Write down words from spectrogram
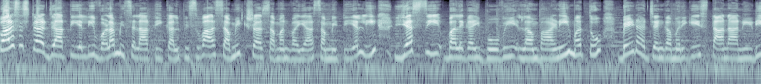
ಪರಿಶಿಷ್ಟ ಜಾತಿಯಲ್ಲಿ ಒಳ ಮೀಸಲಾತಿ ಕಲ್ಪಿಸುವ ಸಮೀಕ್ಷಾ ಸಮನ್ವಯ ಸಮಿತಿಯಲ್ಲಿ ಎಸ್ಸಿ, ಬಲಗೈ, ಬೋವಿ, ಲಂಬಾಣಿ ಮತ್ತು ಬೇಡ ಜಂಗಮರಿಗೆ ಸ್ಥಾನ ನೀಡಿ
